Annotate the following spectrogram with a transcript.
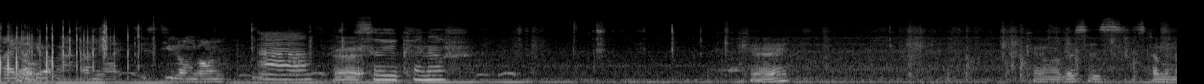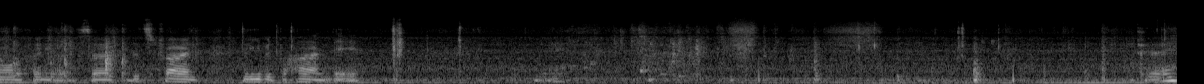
I, I give up on that sound like it's too long gone. Uh, Uh, So you kind of okay. Okay, well this is it's coming all off anyway, so let's try and leave it behind there. Okay.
